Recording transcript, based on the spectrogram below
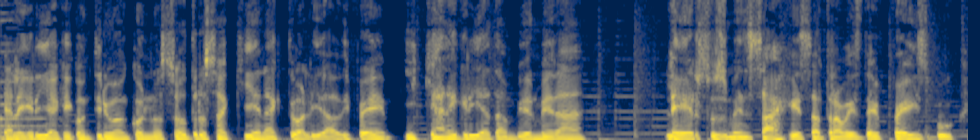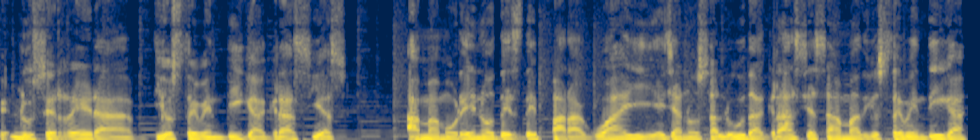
Qué alegría que continúan con nosotros aquí en Actualidad y Fe y qué alegría también me da leer sus mensajes a través de Facebook. Luz Herrera, Dios te bendiga, gracias. Ama Moreno desde Paraguay, ella nos saluda, gracias Ama, Dios te bendiga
